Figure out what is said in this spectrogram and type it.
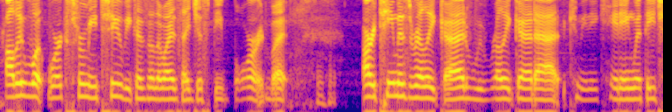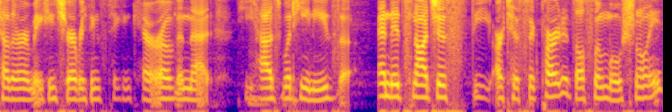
probably what works for me too because otherwise I'd just be bored. But our team is really good. We're really good at communicating with each other and making sure everything's taken care of and that he mm-hmm. has what he needs. And it's not just the artistic part; it's also emotionally,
